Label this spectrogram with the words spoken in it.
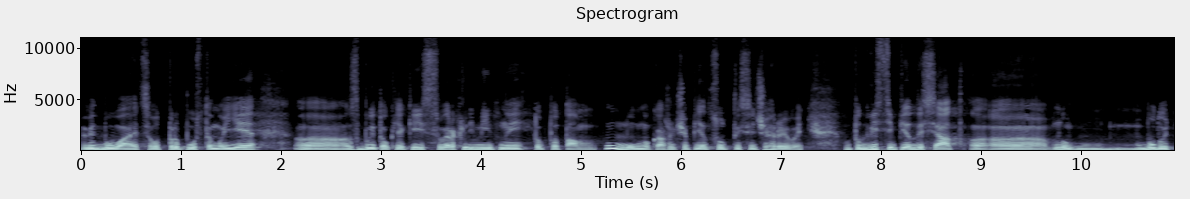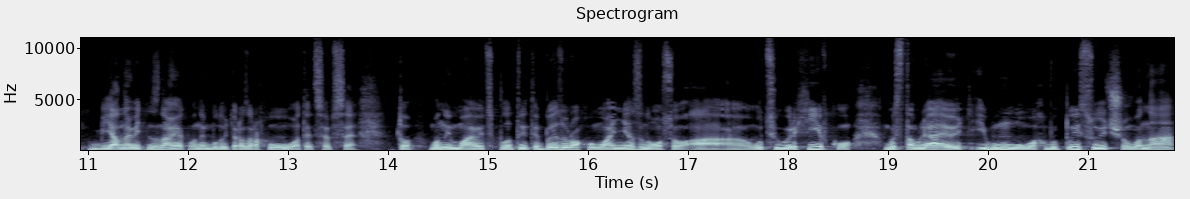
відбувається? От, припустимо, є е, збиток якийсь сверхлімітний, тобто там, ну, умовно кажучи, 500 тисяч гривень. Тобто 250 е, е, ну, будуть, я навіть не знаю, як вони будуть розраховувати це все. Тобто вони мають сплатити без урахування зносу, а оцю верхівку виставляють і в умовах виписують, що вона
